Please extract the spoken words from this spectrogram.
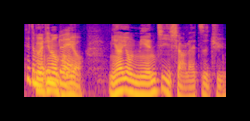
这怎么各位听众？朋友，你要用年纪小来自居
